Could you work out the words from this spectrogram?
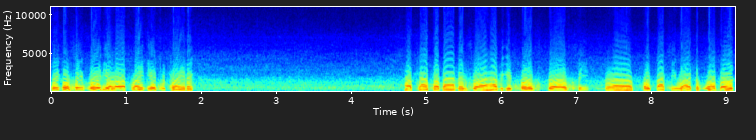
Single seat radial airplane used for training. Our cameraman is uh, having his first uh, seat, uh, first backseat ride in a Warbird.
